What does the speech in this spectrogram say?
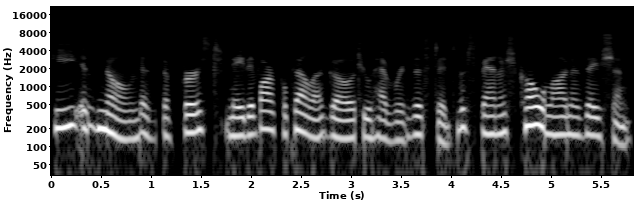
He is known as the first native archipelago to have resisted the Spanish colonization.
